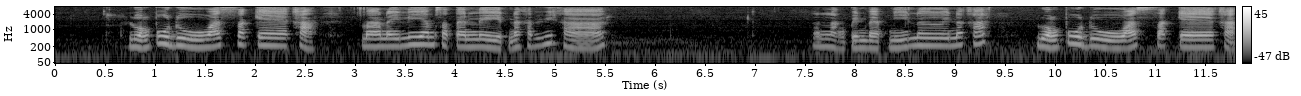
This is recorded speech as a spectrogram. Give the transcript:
10 หลวงปู่ดูวัดสแกค่ะ มาในเลี่ยมสแตนเลสนะคะพี่พี่ขาด้านหลังเป็นแบบนี้เลยนะคะ หลวงปู่ดูวัดสแกค่ะ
